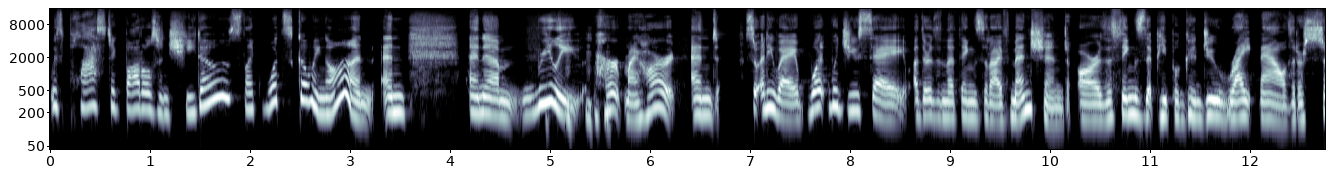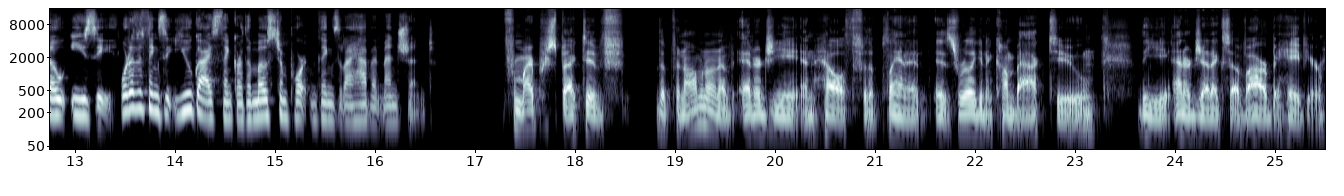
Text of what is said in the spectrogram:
with plastic bottles and Cheetos. Like, what's going on? And, and, um, really hurt my heart. And so, anyway, what would you say, other than the things that I've mentioned, are the things that people can do right now that are so easy? What are the things that you guys think are the most important things that I haven't mentioned? From my perspective, the phenomenon of energy and health for the planet is really going to come back to the energetics of our behavior.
